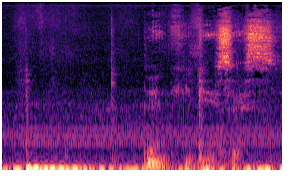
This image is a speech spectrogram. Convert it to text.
Thank you, Jesus.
